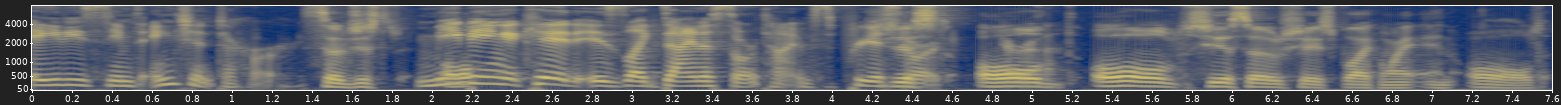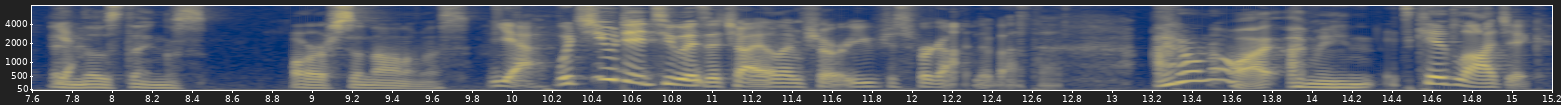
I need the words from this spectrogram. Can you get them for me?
'80s seems ancient to her. So just Me ol- being a kid is like dinosaur times, prehistoric. just old, era. old. She associates black and white and old, and Yeah. those things are synonymous. Yeah, which you did too as a child. I'm sure you've just forgotten about that. I don't know. I, I mean, It's kid logic.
